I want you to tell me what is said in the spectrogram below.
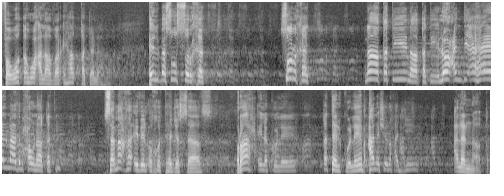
فوقه على ضرعها قتلها. البسوس صرخت. صرخت. ناقتي ناقتي لو عندي أهل ما ذبحوا ناقتي. سمعها ابن أختها جساس راح إلى كليب قتل كليب على شنو حجي؟ على الناقة.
